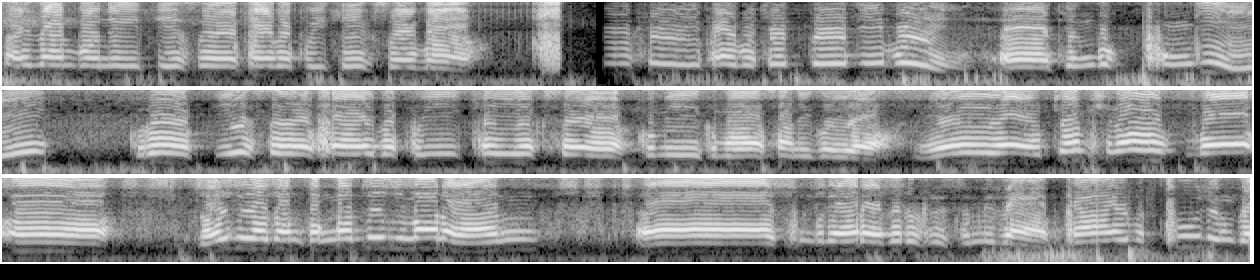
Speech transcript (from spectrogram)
사이드 한번 여기 DS5VKX 오버 DS5ZGV 어, 경북 풍기 그룹 DS5VKX 구미 금화산이고요. 예, 예, 좀 신호 뭐 어, 노이즈가 좀 동반되지만은 어, 충분히 알아들을 수 있습니다. 5-2 정도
